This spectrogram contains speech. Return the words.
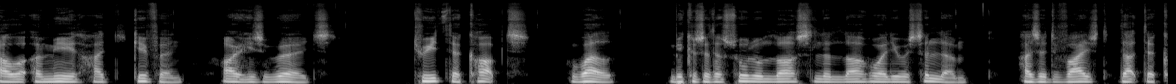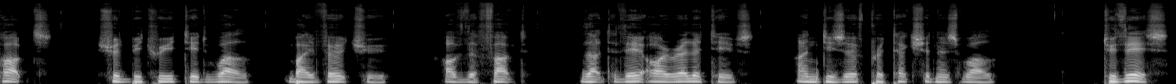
our Amir had given are his words. Treat the Copts well, because Rasulullah sallallahu alaihi wasallam has advised that the Copts should be treated well by virtue of the fact that they are relatives and deserve protection as well. To this,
